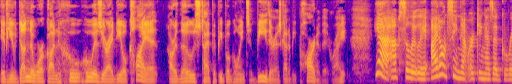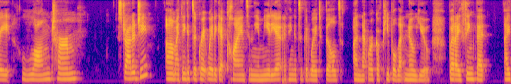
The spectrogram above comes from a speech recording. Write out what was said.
if you've done the work on who who is your ideal client, are those type of people going to be there? Has got to be part of it, right? Yeah, absolutely. I don't see networking as a great long term strategy. Um, I think it's a great way to get clients in the immediate. I think it's a good way to build a network of people that know you. But I think that I,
